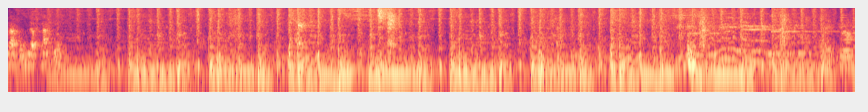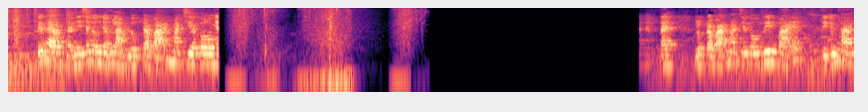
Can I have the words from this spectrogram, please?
Chúng ta cũng dập nát luôn. Tiếp theo đại nhi sẽ hướng dẫn làm lục trà vải macchiato nha. Đây lục trà vải macchiato riêng vải ấy, thì chúng ta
